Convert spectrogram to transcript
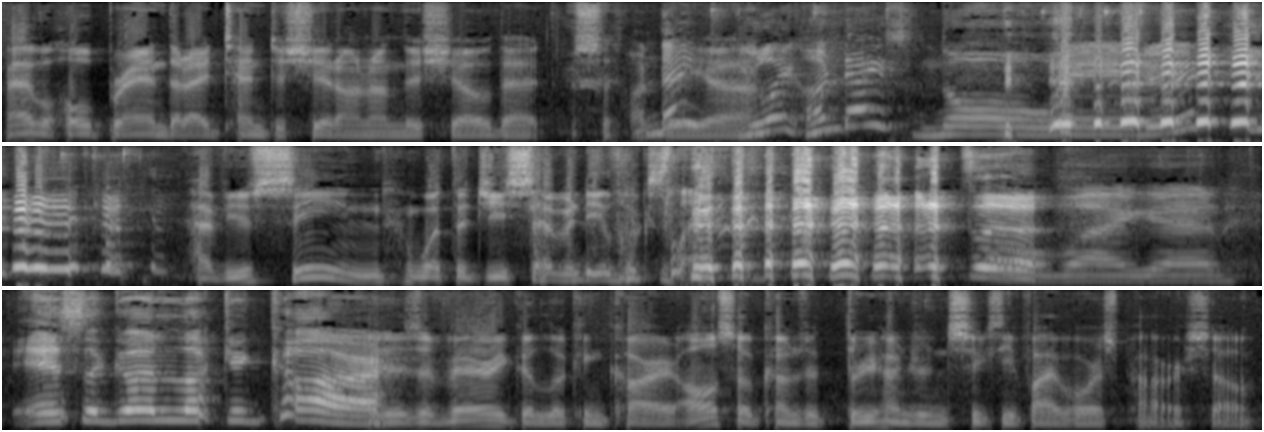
I have a whole brand that I tend to shit on on this show. That s- Hyundai? they, uh, you like Hyundai's? No way, dude. have you seen what the G70 looks like? oh my god. It's a good looking car. It is a very good looking car. It also comes with 365 horsepower. So,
